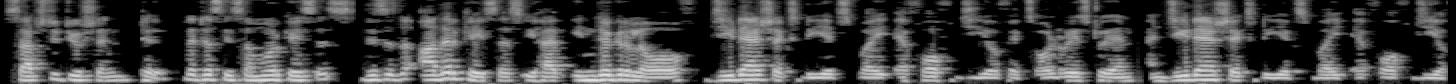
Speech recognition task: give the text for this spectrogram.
substitution term. Let us see some more cases. This is the other cases. You have integral of g dash x dx by f of g of x all raised to n and g dash x dx by f of g of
